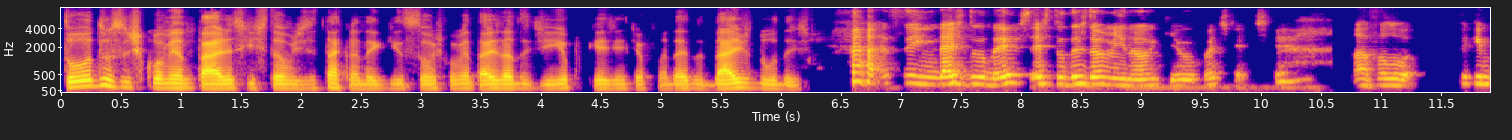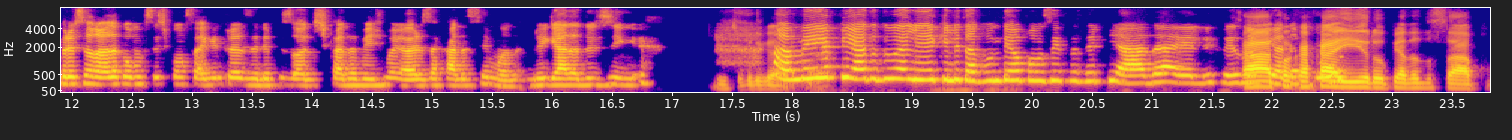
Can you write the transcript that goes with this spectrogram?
todos os comentários que estamos destacando aqui são os comentários da Dudinha, porque a gente é fã das, das Dudas. Sim, das Dudas. As Dudas dominam aqui o podcast. Ela falou. Fico impressionada como vocês conseguem trazer episódios cada vez melhores a cada semana. Obrigada, Dudinha. Muito obrigado. Amei a piada do Ale, que ele tava um tempão sem fazer piada. Ele fez uma Ah, piada com a boa. Cacaíro, piada do sapo.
